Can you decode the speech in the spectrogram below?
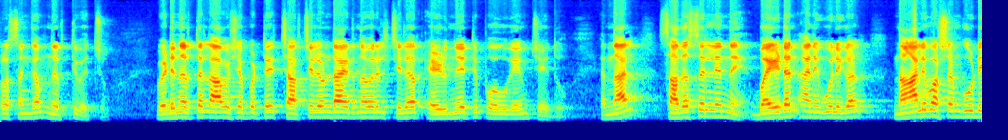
പ്രസംഗം നിർത്തിവെച്ചു. വെടിനിർത്തൽ ആവശ്യപ്പെട്ട് ചർച്ചിലുണ്ടായിരുന്നവരിൽ ചിലർ എഴുന്നേറ്റ് പോവുകയും ചെയ്തു. എന്നാൽ സദസ്സിൽ നിന്ന് ബൈഡൻ അനുകൂലികൾ നാല് വർഷം കൂടി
